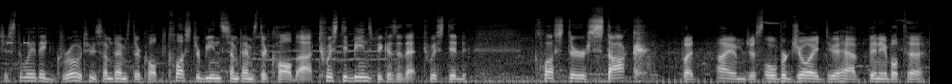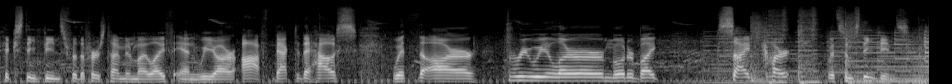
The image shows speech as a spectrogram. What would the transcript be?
just the way they grow too. Sometimes they're called cluster beans, sometimes they're called uh, twisted beans because of that twisted cluster stalk. but I am just overjoyed to have been able to pick stink beans for the first time in my life and we are off back to the house with our three-wheeler motorbike side cart with some stink beans.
